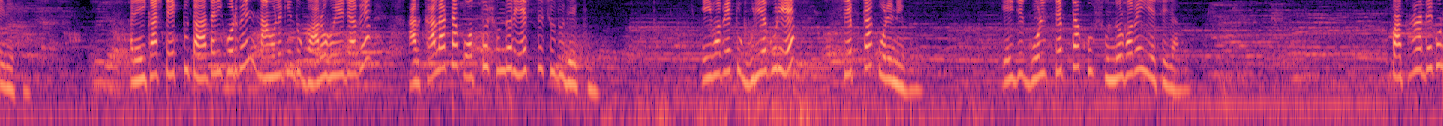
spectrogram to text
এই দেখুন। আর এই কাজটা একটু তাড়াতাড়ি করবেন, না হলে কিন্তু গাঢ় হয়ে যাবে। আর কালারটা কত সুন্দর এসছে শুধু দেখুন। এইভাবে একটু ঘুরিয়ে ঘুরিয়ে শেপটা করে নেব। এই যে গোল শেপটা খুব সুন্দরভাবেই এসে যাবে। পাত্রটা দেখুন,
